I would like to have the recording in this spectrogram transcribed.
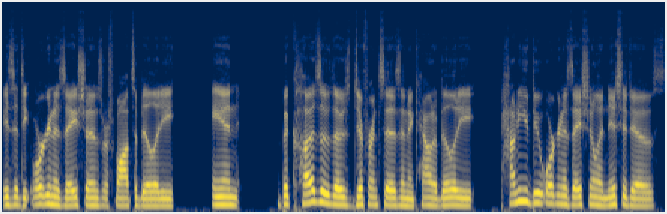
Is it the organization's responsibility? And because of those differences in accountability, how do you do organizational initiatives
